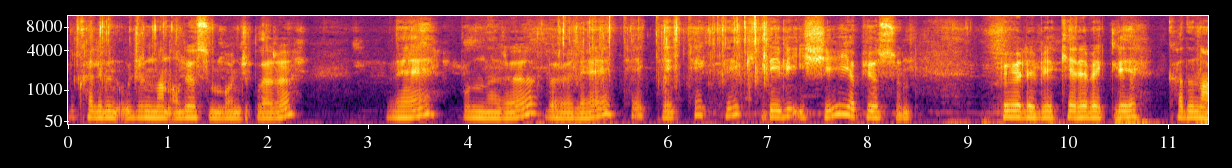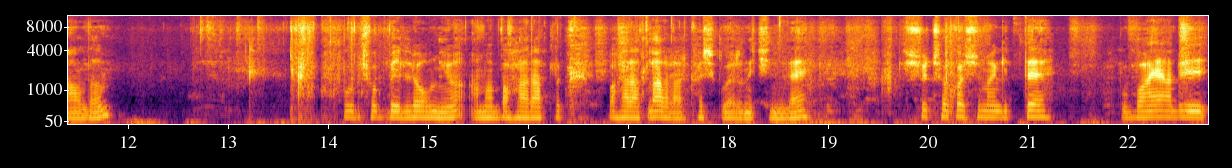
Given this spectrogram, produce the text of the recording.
Bu kalemin ucundan alıyorsun boncukları ve bunları böyle tek tek tek tek deli işi yapıyorsun. Böyle bir kelebekli kadın aldım. Bu çok belli olmuyor ama baharatlık baharatlar var kaşıkların içinde. Şu çok hoşuma gitti. Bu baya bir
